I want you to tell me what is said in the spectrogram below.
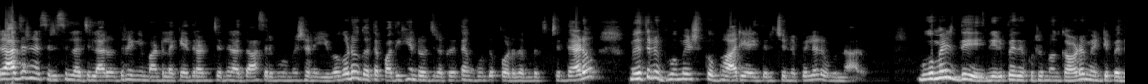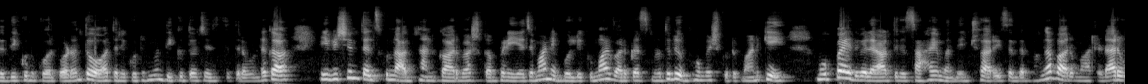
రాజన్న సిరిసిల్ల జిల్లా రుద్రంగి మండల కేంద్రానికి చెందిన దాసరి భూమేష్ అనే యువకుడు గత పదిహేను రోజుల క్రితం గుండెపోటుతో మృతి చెందాడు. మృతుడు భూమేష్కు భార్య ఇద్దరు చిన్న పిల్లలు ఉన్నారు. భూమేష్ ది నిరుపేద కుటుంబం కావడం ఇంటి పెద్ద దిక్కును కోల్పోవడంతో అతని కుటుంబం దిక్కుతోచని స్థితిలో ఉండగా ఈ విషయం తెలుసుకున్న అద్నాన్ కార్ వాష్ కంపెనీ యజమాని బొల్లి కుమార్ వర్కర్స్ మృతుడు భూమేష్ కుటుంబానికి ముప్పై ఐదు వేల ఆర్థిక సహాయం అందించారు. ఈ సందర్భంగా వారు మాట్లాడారు.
